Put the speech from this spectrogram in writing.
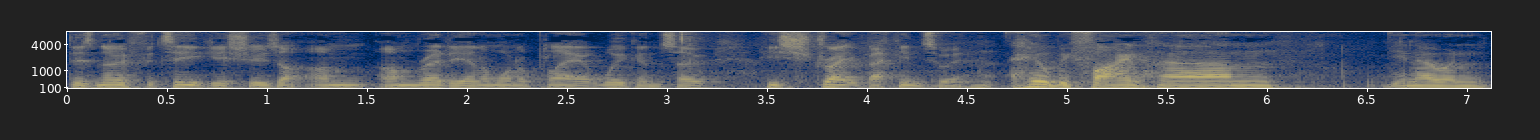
There's no fatigue issues. I'm I'm ready and I want to play at Wigan, so he's straight back into it. He'll be fine, um, you know, and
